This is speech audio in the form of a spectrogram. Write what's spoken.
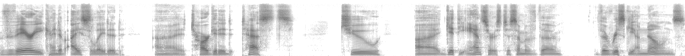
very kind of isolated, uh, targeted tests to uh, get the answers to some of the the risky unknowns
